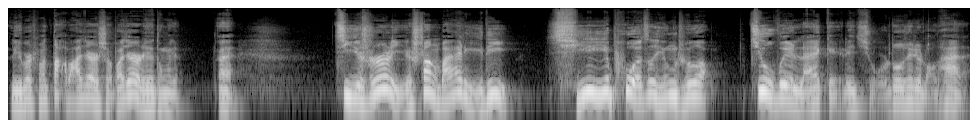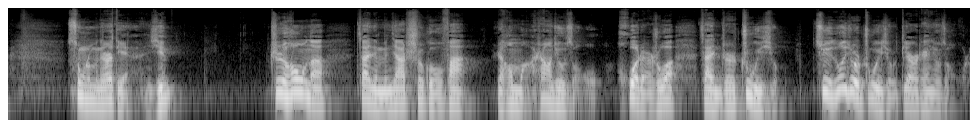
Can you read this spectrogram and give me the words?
里边什么大八件、小八件这些东西，哎，几十里、上百里地骑一破自行车，就为来给这九十多岁的老太太送这么点点心。之后呢，在你们家吃口饭，然后马上就走，或者说在你这儿住一宿，最多就是住一宿，第二天就走了。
